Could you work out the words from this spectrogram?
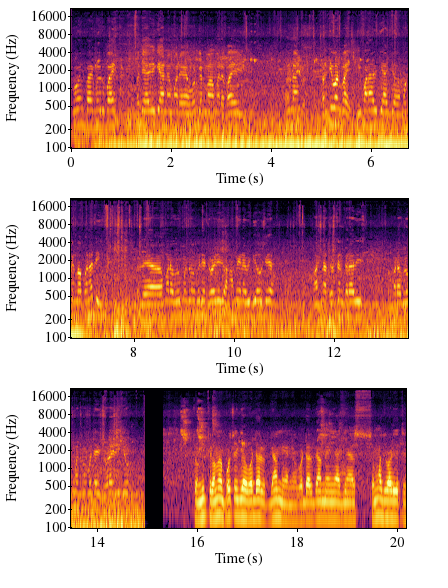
ગોવિંદભાઈ, મયુરભાઈ બધા આવી ગયા અને અમારે ઓર્ગનમાં અમારા ભાઈ શું નામ હરજીવનભાઈ, એ પણ આવી ગયા આજે મગન બાપા નથી. એટલે અમારા વ્લોગમાં તમે બધા જોઈ લેજો. સામેના વીડિયો આવશે પાટના દર્શન કરાવીશ. અમારા વ્લોગમાં તમે બધા જોડાઈ લેજો. તો મિત્રો, અમે પહોંચી ગયા વડાલ ગામે અને વડાલ ગામે અહીંયા જ્યાં સમાજવાડી હતી.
